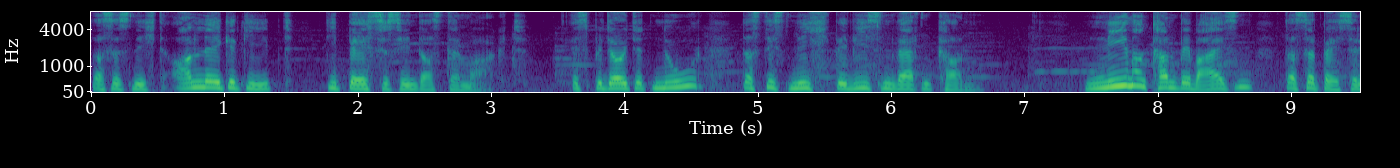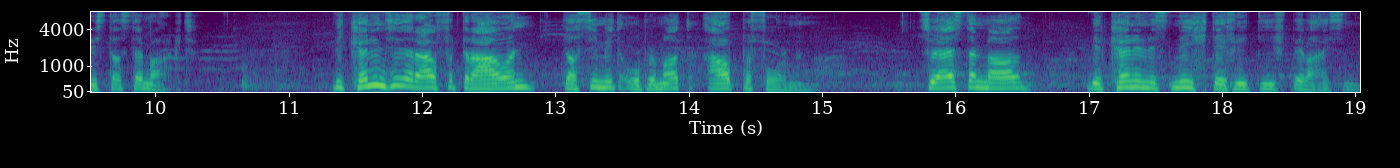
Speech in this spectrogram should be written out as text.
dass es nicht Anleger gibt, die besser sind als der Markt. Es bedeutet nur, dass dies nicht bewiesen werden kann. Niemand kann beweisen, dass er besser ist als der Markt. Wie können Sie darauf vertrauen, dass Sie mit Obermatt outperformen? Zuerst einmal, wir können es nicht definitiv beweisen.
